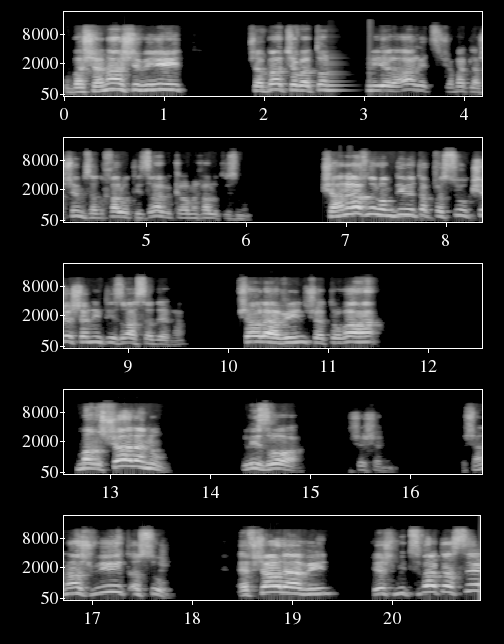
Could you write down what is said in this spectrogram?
ובשנה השביעית, שבת שבתון יהיה לארץ, שבת להשם, שדך לא תזרע וכרמך לא תזמור. כשאנחנו לומדים את הפסוק שש שנים תזרע שדיך, אפשר להבין שהתורה מרשה לנו לזרוע שש שנים. בשנה השביעית אסור. אפשר להבין שיש מצוות עשה.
